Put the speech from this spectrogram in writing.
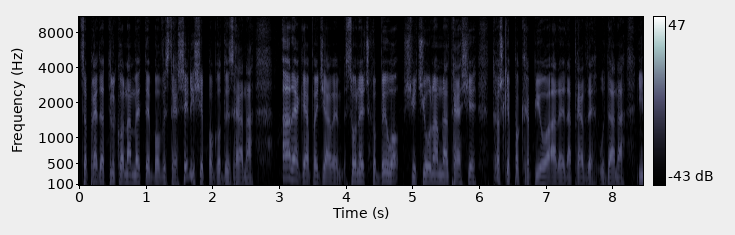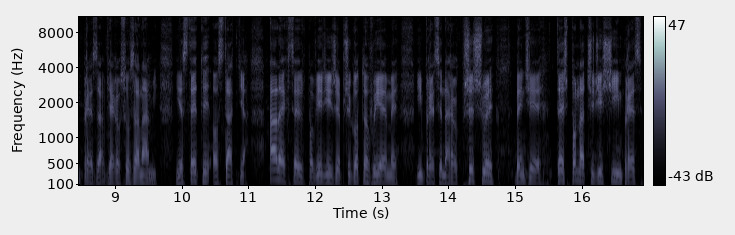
co prawda, tylko na metę, bo wystraszyli się pogody z rana, ale jak ja powiedziałem, słoneczko było, świeciło nam na trasie, troszkę pokropiło, ale naprawdę udana impreza w Jarosław za nami. Niestety ostatnia, ale chcę już powiedzieć, że przygotowujemy imprezy na rok przyszły. Będzie też ponad 30 imprez.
